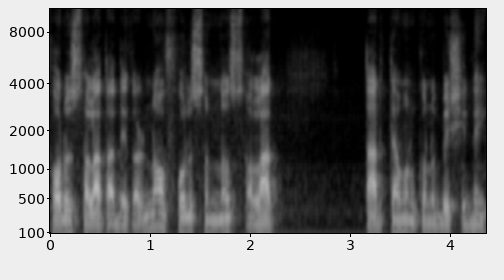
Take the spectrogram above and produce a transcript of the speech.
ফরজ সলাত আদায় করে। ন নফল সন্ন সলাত তার তেমন কোনো বেশি নেই।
